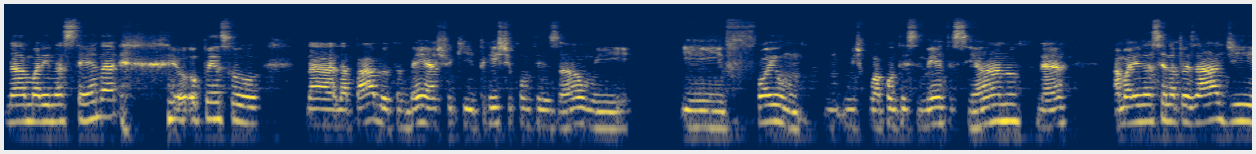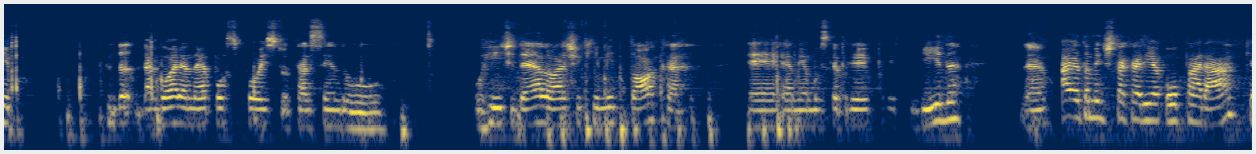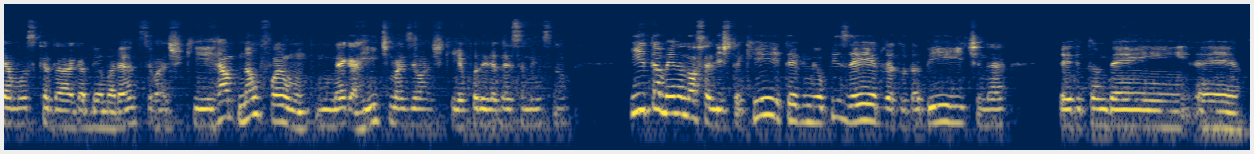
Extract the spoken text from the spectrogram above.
na Marina Senna, eu, eu penso na, na Pablo também, acho que Triste com Tesão e, e foi um, um, um acontecimento esse ano, né? A Marina Senna, apesar de da, agora, né, por suposto, tá sendo o, o hit dela, eu acho que Me Toca é, é a minha música preferida, né? Ah, eu também destacaria O Pará, que é a música da Gabi Amarantes, eu acho que não foi um, um mega hit, mas eu acho que eu poderia dar essa menção. E também na nossa lista aqui teve Meu Piseiro, da Duda Beat, né? Teve também, é,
